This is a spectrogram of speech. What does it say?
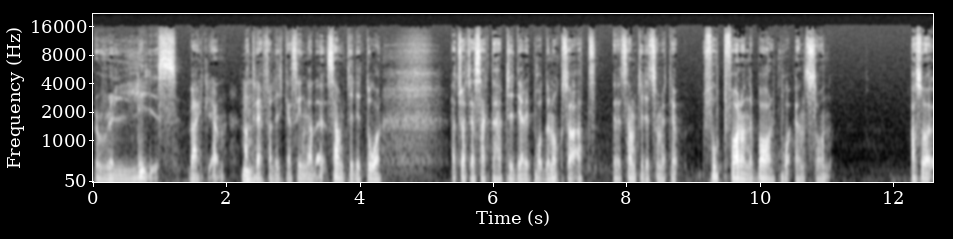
release, verkligen, Mm. att träffa likasinnade. Samtidigt då, jag tror att jag sagt det här tidigare i podden också, att eh, samtidigt som att jag fortfarande bar på en sån, alltså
